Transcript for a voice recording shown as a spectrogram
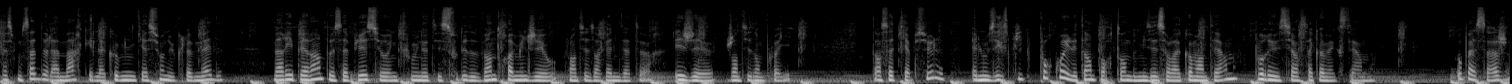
responsable de la marque et de la communication du Club Med, Marie Perrin peut s'appuyer sur une communauté soudée de 23 000 géos, gentils organisateurs, et GE, gentils employés. Dans cette capsule, elle nous explique pourquoi il est important de miser sur la com interne pour réussir sa com externe. Au passage,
